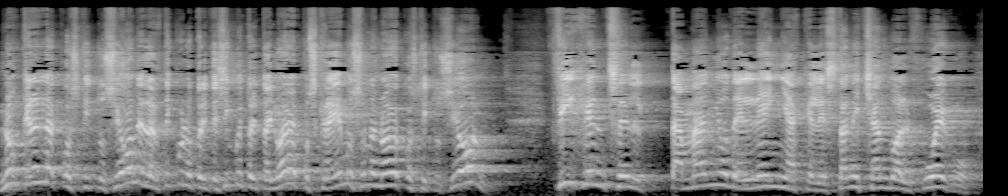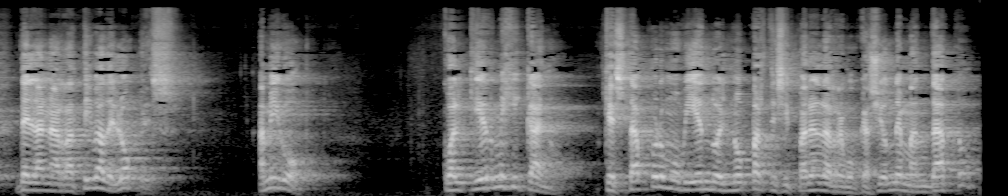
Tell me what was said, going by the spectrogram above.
No cree en la Constitución, el artículo 35 y 39, pues creemos una nueva Constitución. Fíjense el tamaño de leña que le están echando al fuego de la narrativa de López. Amigo, cualquier mexicano que está promoviendo el no participar en la revocación de mandato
